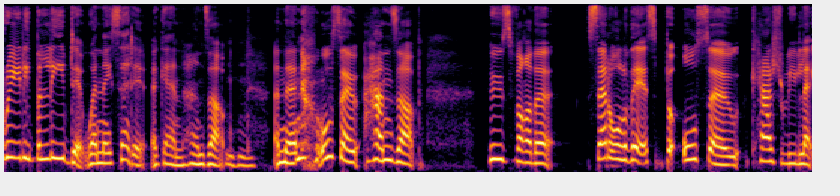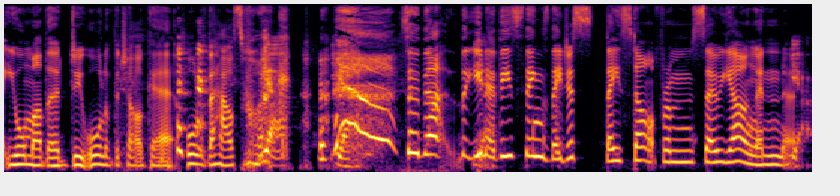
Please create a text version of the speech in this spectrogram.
really believed it when they said it. Again, hands up. Mm-hmm. And then also hands up whose father said all of this, but also casually let your mother do all of the childcare, all of the housework. yeah. Yeah. so that, that you yeah. know, these things, they just, they start from so young and. Yeah.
